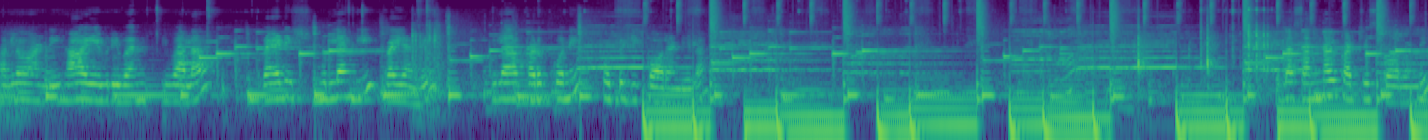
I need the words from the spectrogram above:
హలో అండి. Hi everyone. ఇవాళ రాడిష్ ముల్లంగి ఫ్రై అండి. ఇలా కడుక్కొని పొట్టు గీక్కోవాలండి ఇలా. ఇలా సన్నగా కట్ చేసుకోవాలండి.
